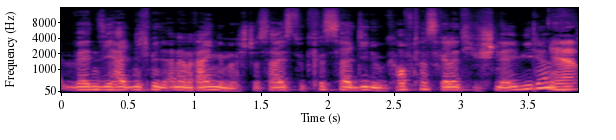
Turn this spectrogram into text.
werden sie halt nicht mit anderen reingemischt. Das heißt, du kriegst halt die, die du gekauft hast, relativ schnell wieder Ja,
